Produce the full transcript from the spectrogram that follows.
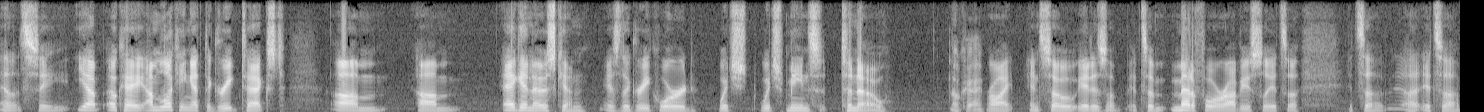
let's see. Yep. Okay. I'm looking at the Greek text. Um, um, eginosken is the Greek word which which means to know. Okay. Right. And so it is a it's a metaphor. Obviously, it's a it's a uh, it's a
